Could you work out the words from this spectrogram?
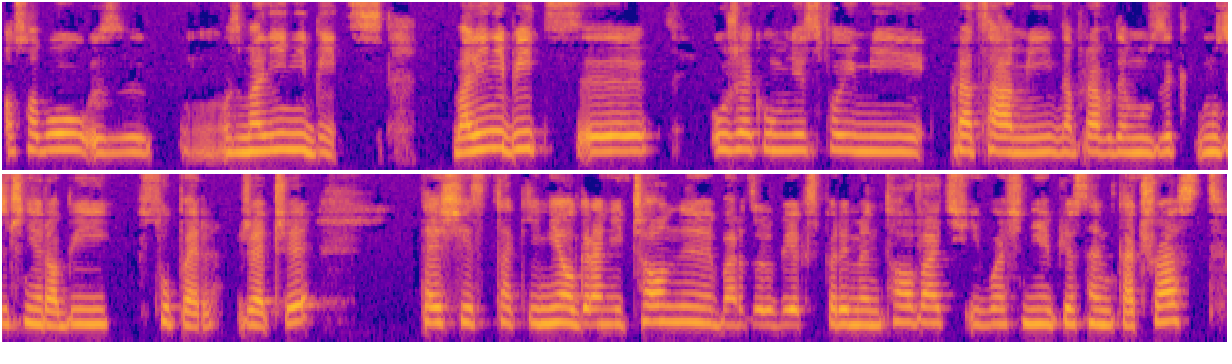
osobą z, z Malini Beats. Malini Beats urzekł mnie swoimi pracami, naprawdę muzyk, muzycznie robi super rzeczy też jest taki nieograniczony, bardzo lubi eksperymentować i właśnie piosenka Trust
